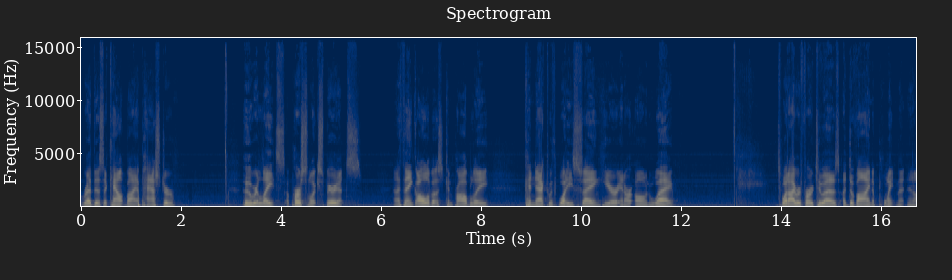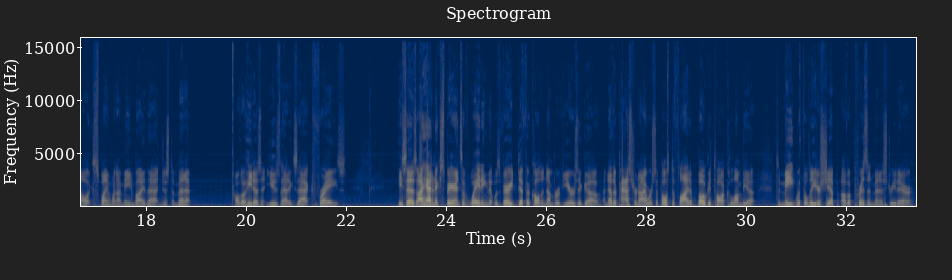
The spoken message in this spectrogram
Read this account by a pastor who relates a personal experience. And I think all of us can probably connect with what he's saying here in our own way. It's what I refer to as a divine appointment, and I'll explain what I mean by that in just a minute although he doesn't use that exact phrase. He says, I had an experience of waiting that was very difficult a number of years ago. Another pastor and I were supposed to fly to Bogota, Colombia, to meet with the leadership of a prison ministry there.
